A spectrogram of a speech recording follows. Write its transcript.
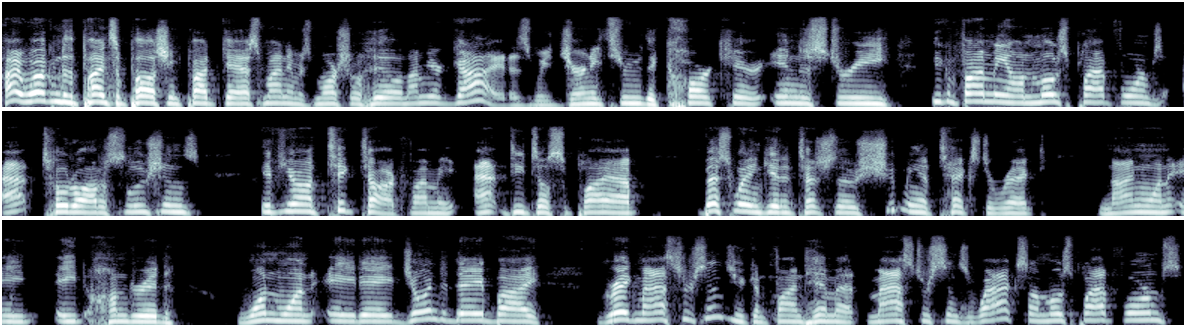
Hi, welcome to the Pints of Polishing Podcast. My name is Marshall Hill, and I'm your guide as we journey through the car care industry. You can find me on most platforms at Total Auto Solutions. If you're on TikTok, find me at Detail Supply App. Best way to get in touch, though, shoot me a text direct 918 800 1188. Joined today by Greg Mastersons. You can find him at Mastersons Wax on most platforms.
